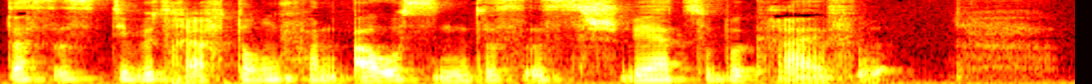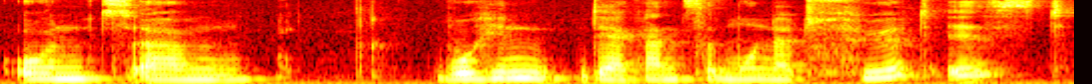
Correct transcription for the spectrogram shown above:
Das ist die Betrachtung von außen. Das ist schwer zu begreifen. Und ähm, wohin der ganze Monat führt, ist,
